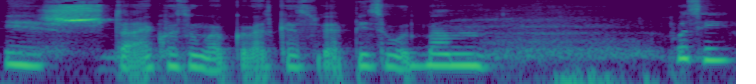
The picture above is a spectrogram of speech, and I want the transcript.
és találkozunk a következő epizódban. Puzi!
